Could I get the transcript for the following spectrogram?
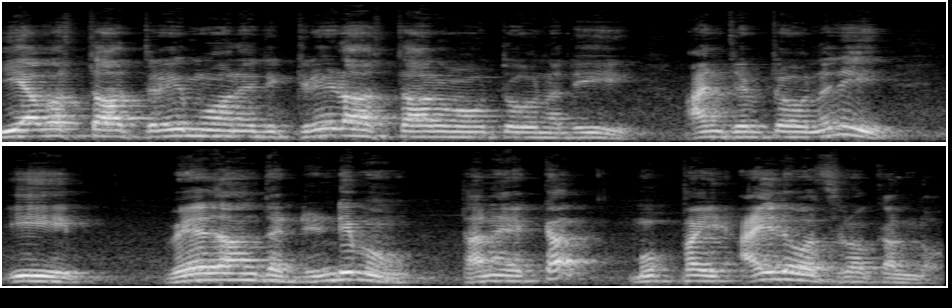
ఈ అవస్థాత్రయము అనేది క్రీడాస్థానం అవుతూ ఉన్నది అని చెప్తూ ఉన్నది. ఈ వేదాంత డిండిము తన యొక్క ముప్పై ఐదవ శ్లోకంలో.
